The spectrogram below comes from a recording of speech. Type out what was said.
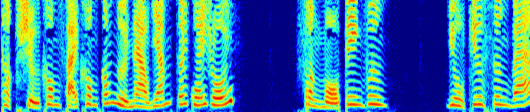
thật sự không phải không có người nào dám tới quấy rối. Phần mộ tiên vương Dù chưa xưng bá,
